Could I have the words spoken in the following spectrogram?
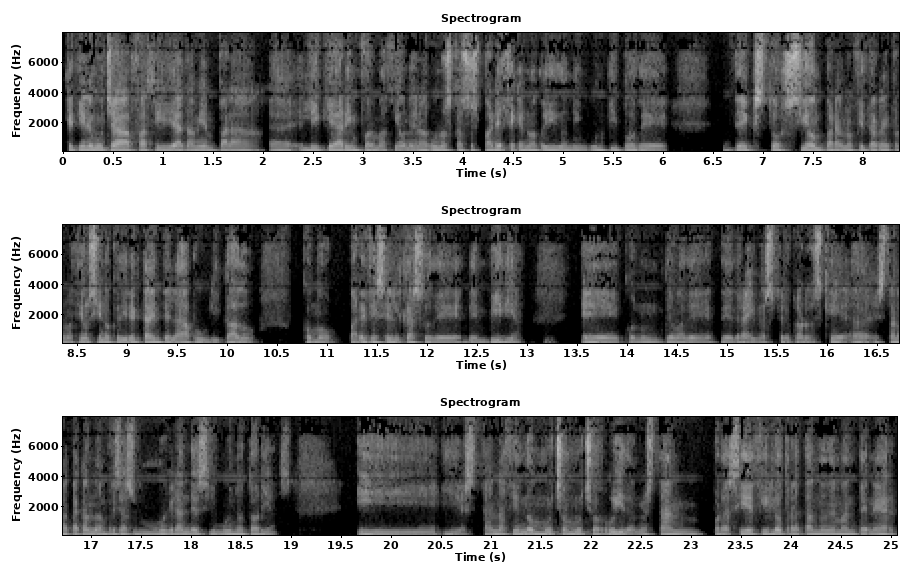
que tiene mucha facilidad también para eh, liquear información. En algunos casos parece que no ha pedido ningún tipo de extorsión para no filtrar la información, sino que directamente la ha publicado, como parece ser el caso de, Nvidia, eh, con un tema de, de drivers. Pero claro, es que eh, están atacando a empresas muy grandes y muy notorias y, y están haciendo mucho, mucho ruido. No están, por así decirlo, tratando de mantener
